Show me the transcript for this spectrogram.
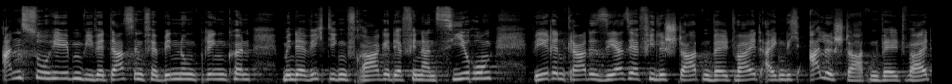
anzuheben, wie wir das in Verbindung bringen können mit der wichtigen Frage der Finanzierung, während gerade sehr, sehr viele Staaten weltweit, eigentlich alle Staaten weltweit,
